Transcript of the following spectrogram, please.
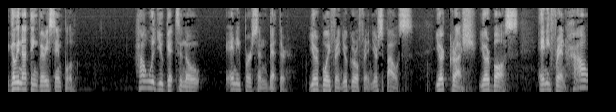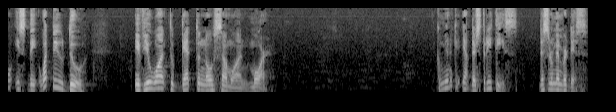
Gawin natin very simple. How will you get to know any person better? Your boyfriend, your girlfriend, your spouse, your crush, your boss, any friend. How is the, what do you do if you want to get to know someone more? Communicate. Yeah, there's three T's. Just remember this.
